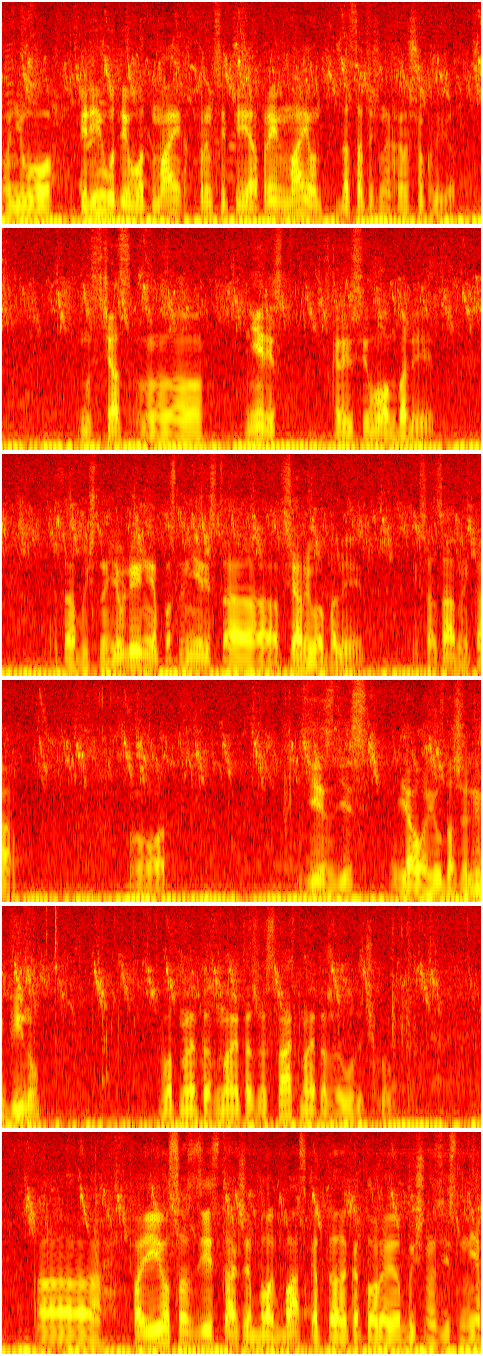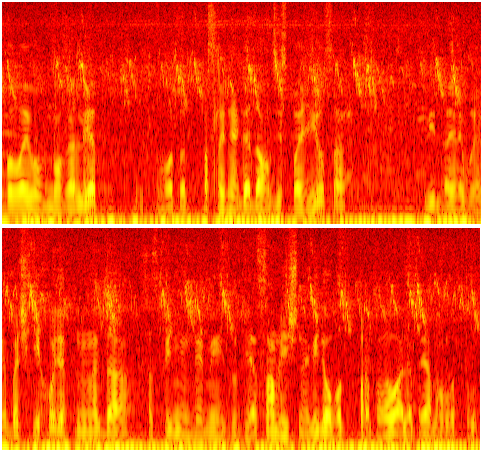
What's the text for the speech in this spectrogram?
у него периоды, вот май, в принципе, апрель-май, он достаточно хорошо клюет. Ну, сейчас э, нерест, скорее всего, он болеет. Это обычное явление, после нереста вся рыба болеет. И сазан, и карп. Вот. Есть здесь, я ловил даже любину. Вот на это, на это же снасть, на это же удочку. А, появился здесь также блокбас, кото- который обычно здесь не было его много лет. Вот, вот последние года он здесь появился. Видно, рыб- рыбачки ходят иногда со спиннингами. Тут я сам лично видел, вот проплывали прямо вот тут.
